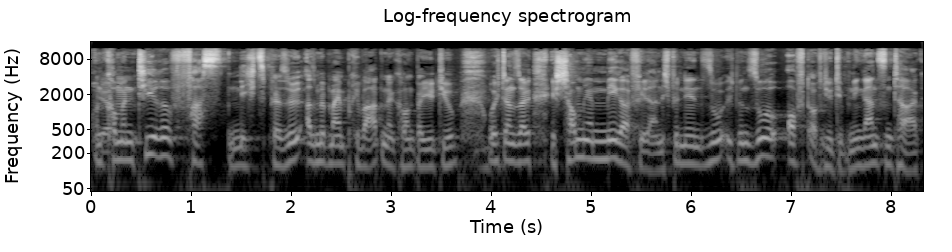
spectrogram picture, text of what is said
und ja. kommentiere fast nichts persönlich, also mit meinem privaten Account bei YouTube, wo ich dann sage, ich schaue mir mega viel an. Ich bin den so, ich bin so oft auf YouTube den ganzen Tag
